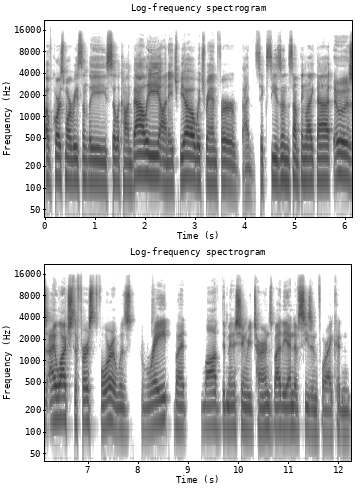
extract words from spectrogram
of course, more recently, Silicon Valley on HBO, which ran for I don't know, six seasons, something like that. It was. I watched the first four. It was great, but law of diminishing returns. By the end of season four, I couldn't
